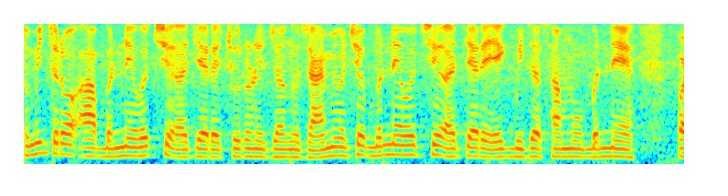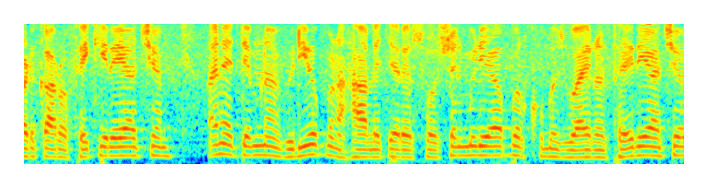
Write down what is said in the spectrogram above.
તો મિત્રો, આ બંને વચ્ચે અત્યારે ચૂંટણી જંગ જામ્યો છે. બંને વચ્ચે અત્યારે એકબીજા સામે બંને પડકારો ફેંકી રહ્યા છે અને તેમના વીડિયો પણ હાલ અત્યારે સોશિયલ મીડિયા પર ખૂબ જ વાયરલ થઈ રહ્યા છે.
